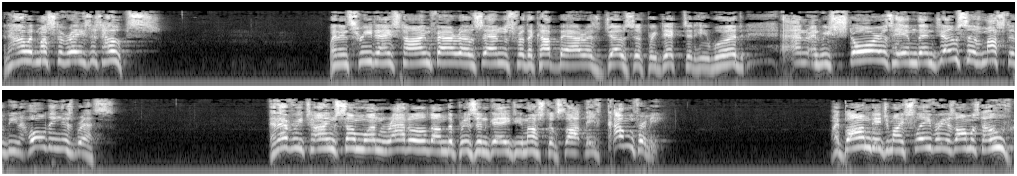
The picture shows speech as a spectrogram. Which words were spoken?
And how it must have raised his hopes. When in three days time Pharaoh sends for the cupbearer as Joseph predicted he would and, and restores him, then Joseph must have been holding his breath. And every time someone rattled on the prison gate, he must have thought, they've come for me. My bondage, my slavery is almost over.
